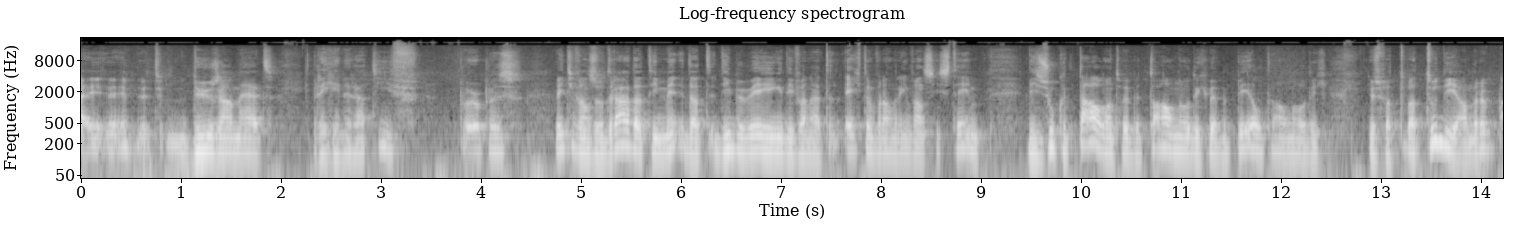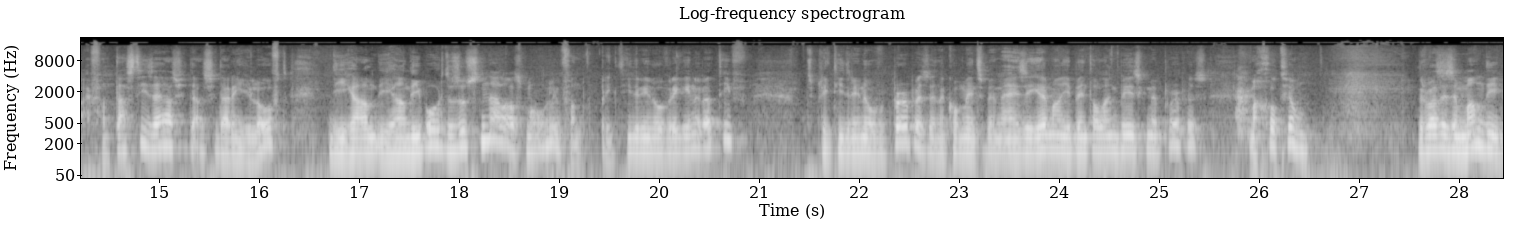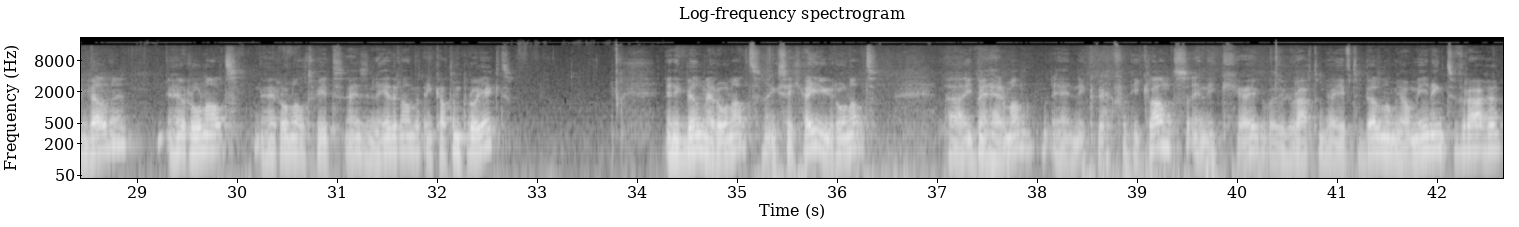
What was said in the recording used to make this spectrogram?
duurzaamheid, regeneratief, purpose. Weet je, van zodra dat die, dat die bewegingen die vanuit een echte verandering van systeem, die zoeken taal, want we hebben taal nodig, we hebben beeldtaal nodig. Dus wat, wat doen die anderen? Fantastisch hè, als, je, als je daarin gelooft. Die gaan, die gaan die woorden zo snel als mogelijk. Van, spreekt iedereen over regeneratief? Spreekt iedereen over purpose? En dan komen mensen bij mij en zeggen, man, je bent al lang bezig met purpose. Maar god jong, er was eens een man die ik belde Ronald, Ronald weet, hij is een Nederlander. En ik had een project. En ik bel met Ronald. En ik zeg, hey Ronald, uh, ik ben Herman en ik werk voor die klant. En ik, uh, ik was gevraagd om jou even te bellen om jouw mening te vragen.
